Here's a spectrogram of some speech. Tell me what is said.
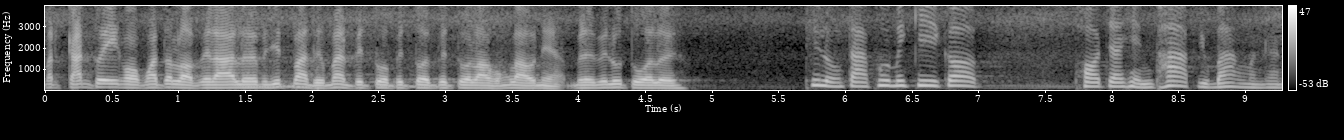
มันกันตัวเองออกมาตลอดเวลาเลยมันยึดบ้านถือบ้านเป็นตัวเป็นตนเป็นตัวเราของเราเนี่ยเลยไม่รู้ตัวเลย ที่หลวงตาพูดเมื่อกี้ก็พอจะเห็นภาพอยู่บ้างเหมือนกัน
